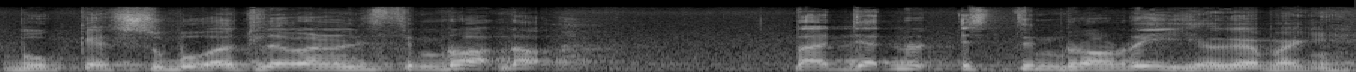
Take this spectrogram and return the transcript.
bukan sebut atlawan al-istimrar tak tajaddud istimrari orang panggil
